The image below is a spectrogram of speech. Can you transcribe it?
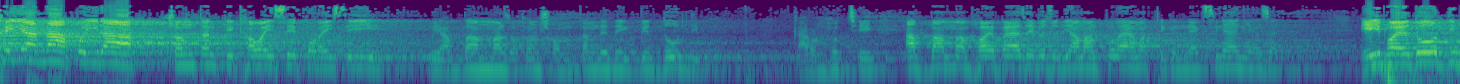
খাইয়া, না কইরা সন্তানকে খাওয়াইছে, পড়াইছে। ওই আব্বা আম্মা যখন সন্তানরে দেখবে, দৌড় দিবে। কারণ হচ্ছে, আব্বা আম্মা ভয় পাওয়া যাবে যদি আমার পোলায় আমার থেকে ন্যাক ছিনায় নিয়ে যায়। এই ভয়ে দৌড় দিব।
